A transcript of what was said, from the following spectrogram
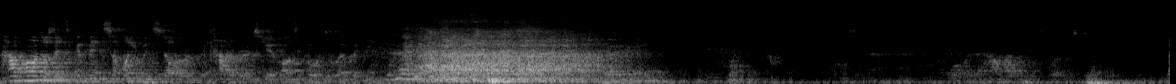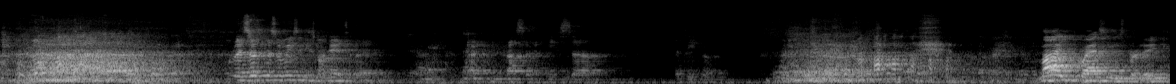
how hard was it to convince a Hollywood star of the caliber of Stuart Martin Ford to work with you? What was it? What was it? How hard was it to work with Stuart? There's a, there's a reason he's not here today. And that's it. He's uh, a diva. My question is for Luke.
